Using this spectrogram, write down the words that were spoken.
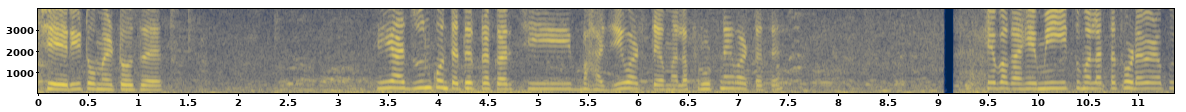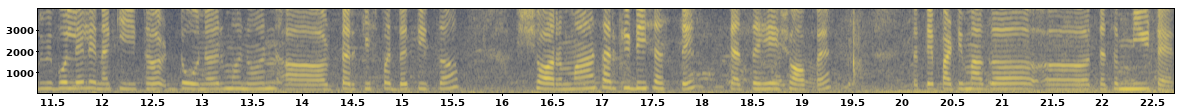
चेरी टोमॅटोज आहेत. ही अजून कोणत्या तरी प्रकारची भाजी वाटते मला फ्रूट नाही वाटत आहे. हे बघा हे मी तुम्हाला आता थोड्या वेळापूर्वी बोललेले ना की इथं डोनर म्हणून टर्किश पद्धतीचं शॉर्मासारखी डिश असते. त्याचं हे शॉप आहे. तर ते पाठीमागं त्याचं मीठ आहे.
